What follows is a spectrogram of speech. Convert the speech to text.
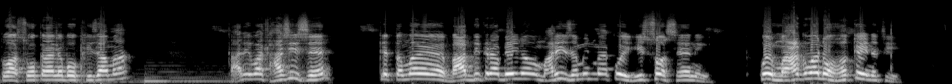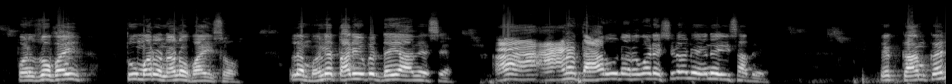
તું આ છોકરાને બહુ ખીજામાં? તારી વાત હાશી છે. કે તમે બાપ દીકરા બેનો મારી જમીનમાં કોઈ હિસ્સો છે નહીં. કોઈ માગવાનો હકે નથી. પણ જો ભાઈ, તું મારો નાનો ભાઈ છો. એટલે મને તારી ઉપર દયા આવે છે. આ આને દારૂના રવાડે સીડો ને એને હિસાબે. એક કામ કર,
